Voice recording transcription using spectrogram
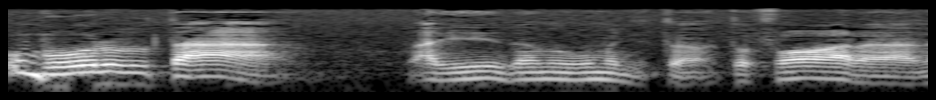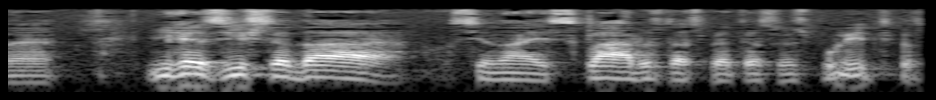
O Moro está ali dando uma de tô, tô fora, né? E resiste a dar sinais claros das pretensões políticas,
